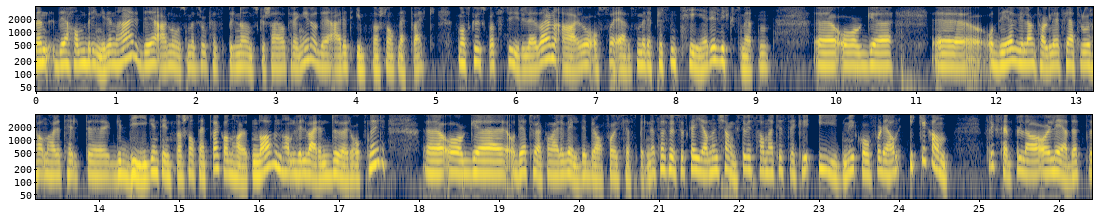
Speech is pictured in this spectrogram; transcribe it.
Men det han bringer inn her, det er noe som jeg tror Festspillene ønsker seg og trenger, og det er et internasjonalt nettverk. For Man skal huske på at styrelederen er jo også en som representerer virksomheten. Eh, og, og, det vil antagelig For jeg tror han har et helt gedigent internasjonalt nettverk. Han har jo et navn, han vil være en døråpner. Og eh, og det tror jeg kan være veldig bra for Festspillene. Så jeg syns vi skal gi han en sjanse hvis han er tilstrekkelig ydmyk overfor det han ikke kan. F.eks. da å lede et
